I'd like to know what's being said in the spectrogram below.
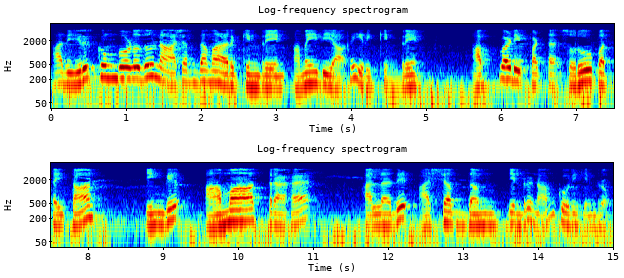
அது இருக்கும் பொழுதும் நான் அசப்தமா இருக்கின்றேன் அமைதியாக இருக்கின்றேன். அப்படிப்பட்ட சொரூபத்தை தான் இங்கு அமாத்திரக அல்லது அசப்தம் என்று நாம் கூறுகின்றோம்.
